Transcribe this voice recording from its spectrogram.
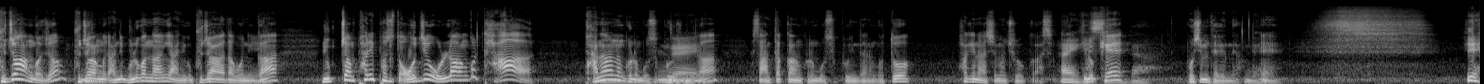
부정한 거죠. 부정한 네. 거 아니 물 건너는 게 아니고 부정하다 보니까 6.82% 어제 올라간 걸 다 반하는 그런 모습 네. 보여줍니다. 그래서 안타까운 그런 모습 보인다는 것도 확인하시면 좋을 것 같습니다. 이렇게 알겠습니다. 보시면 되겠네요. 네. 예.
